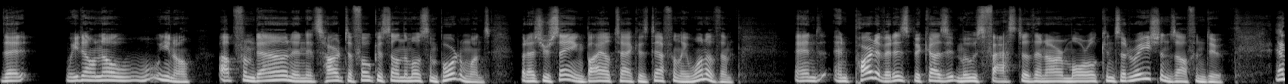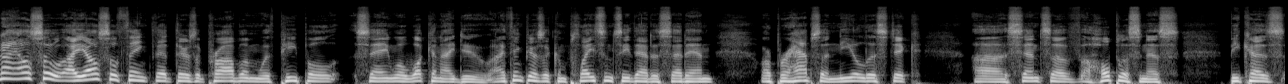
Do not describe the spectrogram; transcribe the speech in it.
that we don't know, you know, up from down, and it's hard to focus on the most important ones. But as you're saying, biotech is definitely one of them. And and part of it is because it moves faster than our moral considerations often do. And I also I also think that there's a problem with people saying, "Well, what can I do?" I think there's a complacency that is set in, or perhaps a nihilistic uh, sense of uh, hopelessness, because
